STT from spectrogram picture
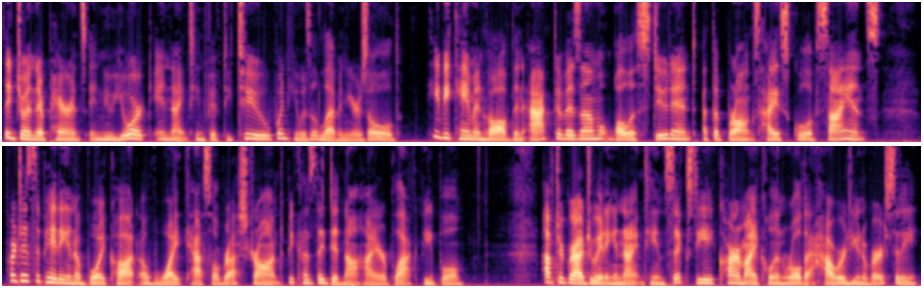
They joined their parents in New York in 1952 when he was 11 years old. He became involved in activism while a student at the Bronx High School of Science, participating in a boycott of White Castle Restaurant because they did not hire black people. After graduating in 1960, Carmichael enrolled at Howard University,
